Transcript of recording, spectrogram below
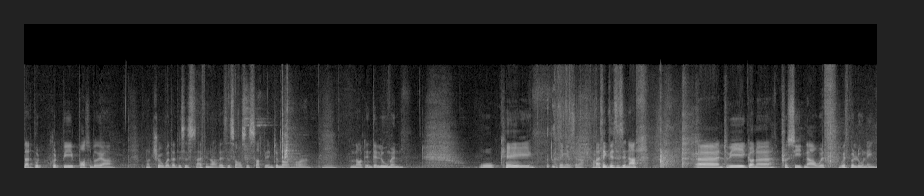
that would could be possible, yeah. Not sure whether this is, I think, no, this is also subintimal or not in the lumen. Okay, I think it's enough. I think this is enough. And we're gonna proceed now with, with ballooning.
